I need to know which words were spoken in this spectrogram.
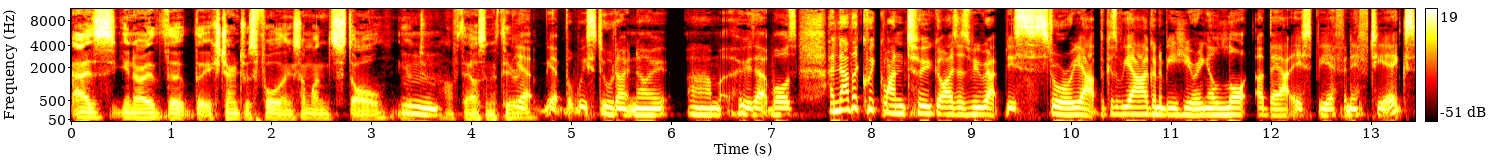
as you know the the exchange was falling. Someone stole you know, two and a half thousand Ethereum. Mm. Yeah, yeah, but we still don't know um, who that was. Another quick one, too, guys, as we wrap this story up, because we are going to be hearing a lot about SBF and FTX.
